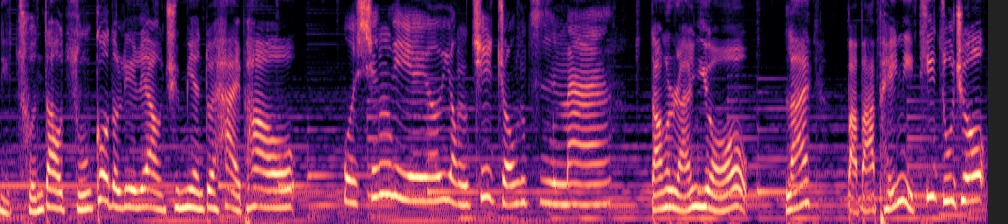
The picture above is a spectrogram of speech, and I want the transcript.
你存到足够的力量去面对害怕哦。我心里也有勇气种子吗？当然有，来，爸爸陪你踢足球。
